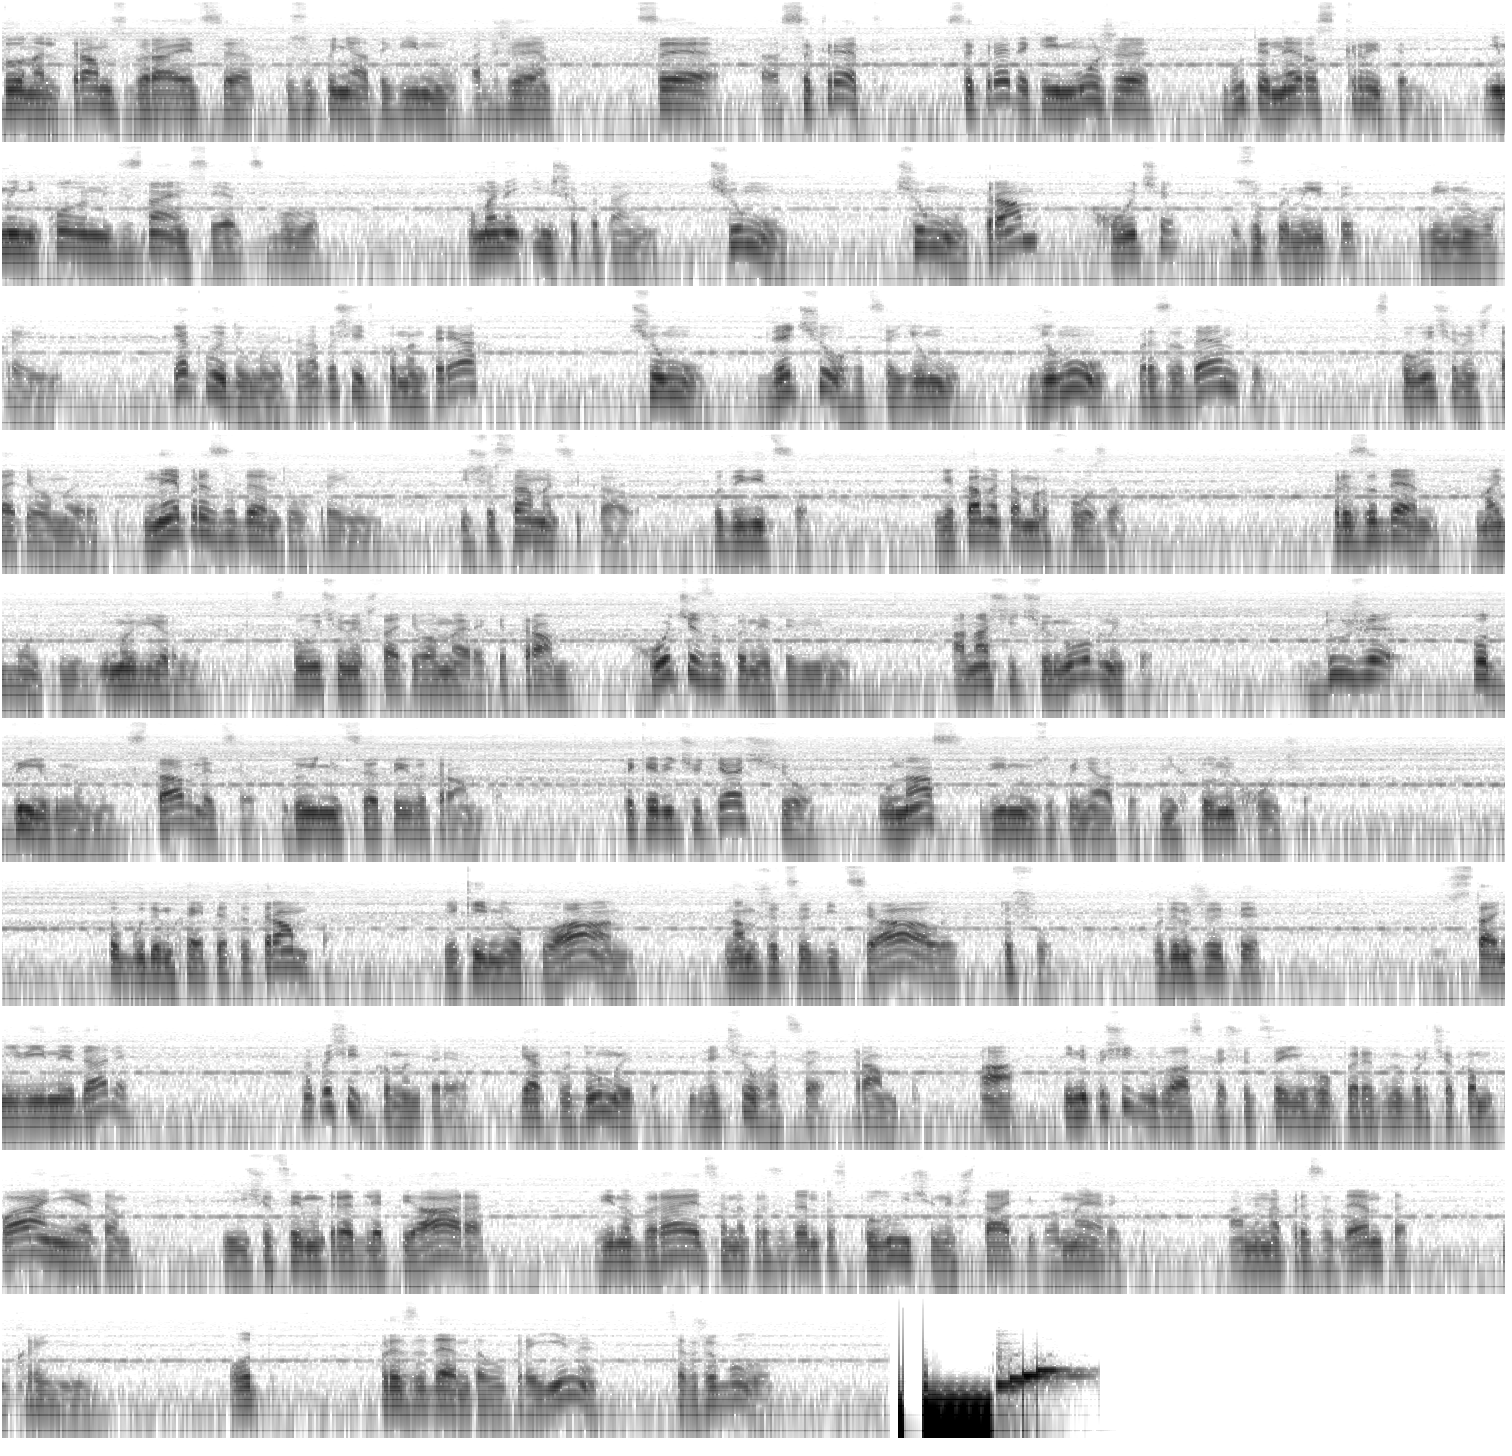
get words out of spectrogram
Дональд Трамп збирається зупиняти війну, адже це е, секрет, секрет, який може бути не розкритим, і ми ніколи не дізнаємося, як це було. У мене інше питання: чому? Чому Трамп хоче зупинити війну в Україні? Як ви думаєте, напишіть в коментарях, чому? Для чого це йому? Йому, президенту Сполучених Штатів Америки, не президенту України. І що саме цікаве, подивіться, яка метаморфоза. Президент майбутній, імовірно, Сполучених Штатів Америки Трамп хоче зупинити війну, а наші чиновники дуже по-дивному ставляться до ініціативи Трампа. Таке відчуття, що у нас війну зупиняти ніхто не хоче. То будемо хейтити Трампа, який в нього план, нам же це обіцяли. То що, будемо жити в стані війни далі? Напишіть в коментарях, як ви думаєте, для чого це Трампу? А, і не пишіть, будь ласка, що це його передвиборча кампанія там, і що це йому треба для піара. Він обирається на президента Сполучених Штатів Америки, а не на президента України. От президента України це вже було.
